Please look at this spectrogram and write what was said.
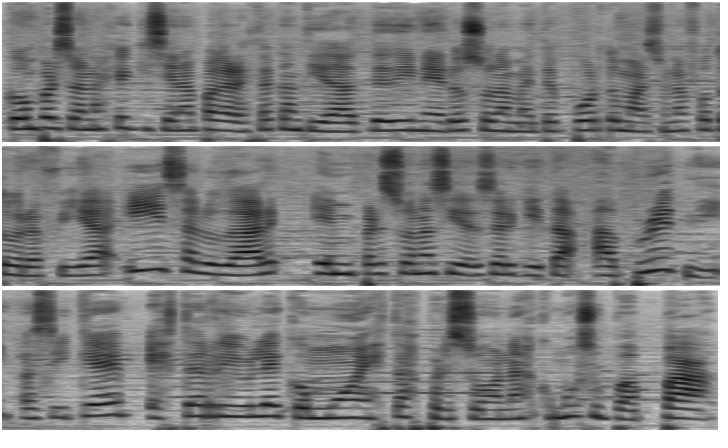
con personas que quisieran pagar esta cantidad de dinero solamente por tomarse una fotografía y saludar en persona así de cerquita a Britney. Así que es terrible como estas personas, como su papá,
